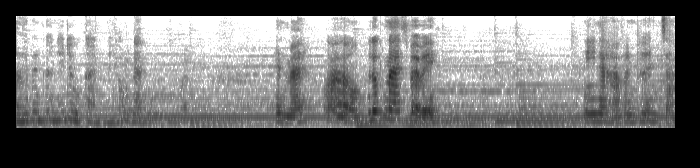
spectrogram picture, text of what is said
าให้เพื่อนๆได้ดูกันในห้องน้ำเห็นไหมว้าว look nice baby นี่นะคะเพื่อนๆจ๋า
